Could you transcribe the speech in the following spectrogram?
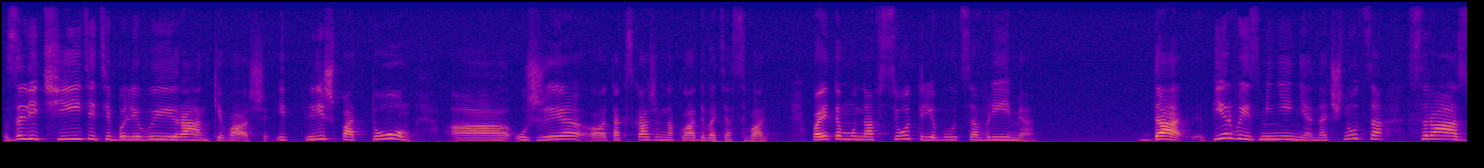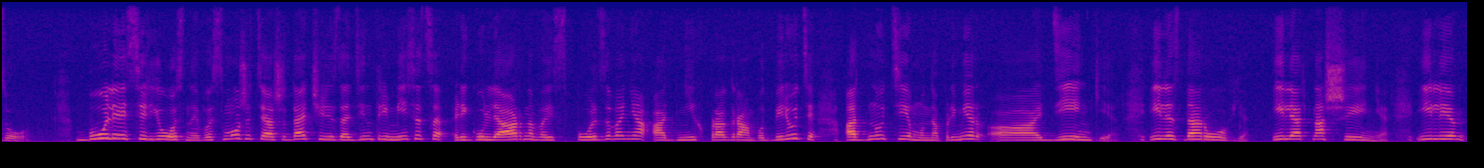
залечить эти болевые ранки ваши, и лишь потом а, уже, а, так скажем, накладывать асфальт. Поэтому на все требуется время. Да, первые изменения начнутся сразу, более серьезные вы сможете ожидать через 1-3 месяца регулярного использования одних программ. Вот берете одну тему, например, а, деньги или здоровье, или отношения, или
